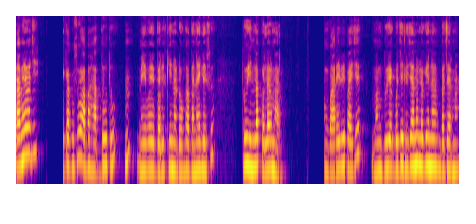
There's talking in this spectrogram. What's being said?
का भाई एका कसू आबा हात धुव तू हं? मी वय बलकी ना डोंगा बनायलेसो तू इनला कलर मार. मग बारे बी पाहिजे मग दू एक बजे लिजानो लगे ना बजारमा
